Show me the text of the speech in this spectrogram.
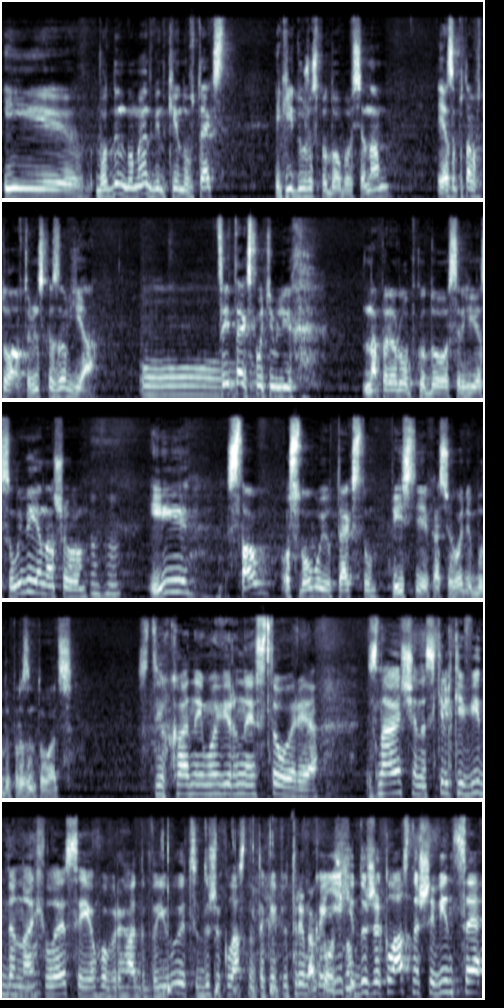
і в один момент він кинув текст, який дуже сподобався нам. Я запитав, хто автор. Він сказав я. Цей текст потім ліг на переробку до Сергія Соловія нашого і став основою тексту пісні, яка сьогодні буде презентуватися. Яка неймовірна історія. Знаючи, наскільки віддано Ахілеса і його бригада воює, це дуже класна така підтримка Так, їх. І дуже класно, що він це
